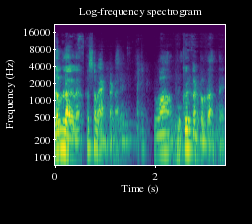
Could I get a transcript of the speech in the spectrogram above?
दम लागला कसा व्यायाम करणार आहे? किंवा भूकेर कंट्रोल राहत नाही.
